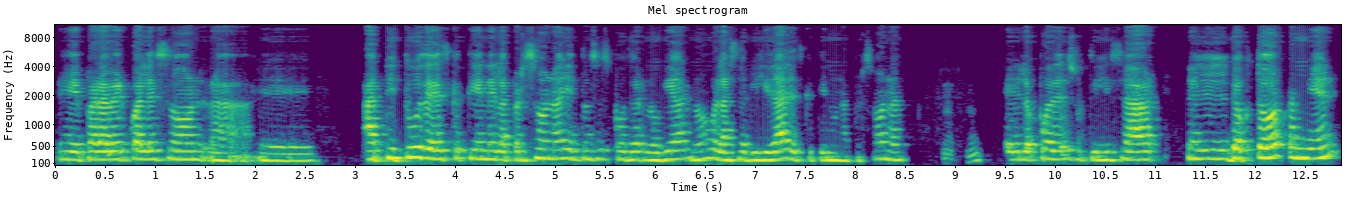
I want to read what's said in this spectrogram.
eh, para ver cuáles son las eh, actitudes que tiene la persona y entonces poderlo guiar, ¿no? O las habilidades que tiene una persona. Eh, lo puedes utilizar. El doctor también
